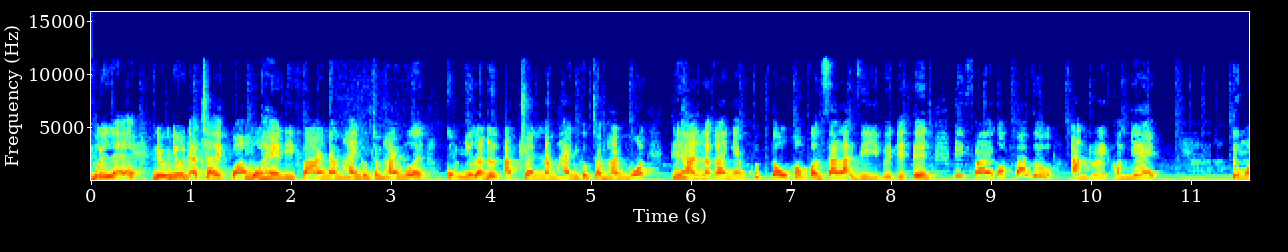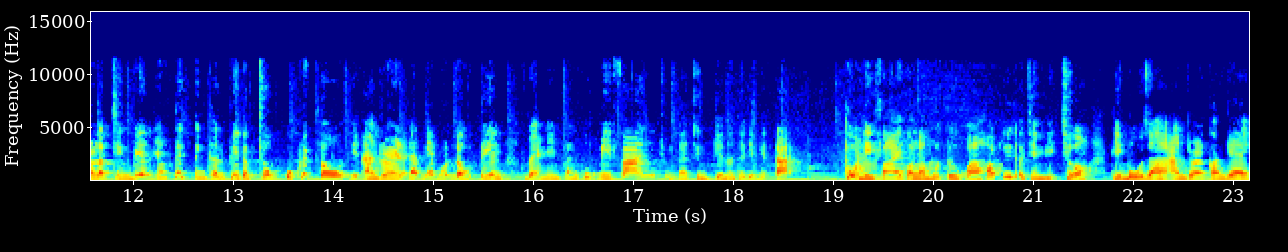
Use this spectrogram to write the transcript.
Bởi lẽ nếu như đã trải qua mùa hè DeFi năm 2020 cũng như là đợt uptrend năm 2021 thì hẳn là các anh em crypto không còn xa lạ gì với cái tên DeFi Godfather Andre Conye. Từ một lập trình viên yêu thích tinh thần phi tập trung của crypto thì Andre đã đặt nét bút đầu tiên vẽ nên phân khúc DeFi như chúng ta chứng kiến ở thời điểm hiện tại. Thủa DeFi còn là một từ khóa hot hit ở trên thị trường thì bố già Andre Conye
